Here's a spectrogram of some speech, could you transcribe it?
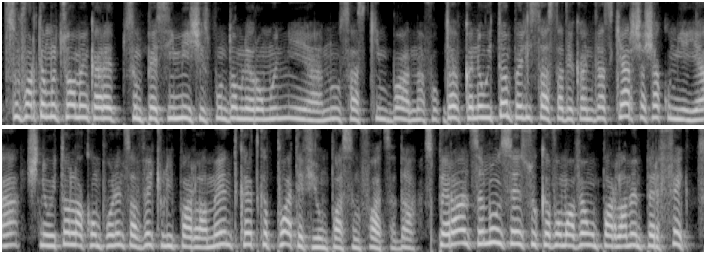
sunt foarte mulți oameni care sunt pesimiști și spun, domnule, România nu s-a schimbat, n-a făcut. Dacă ne uităm pe lista asta de candidați, chiar și așa cum e ea, și ne uităm la componența vechiului Parlament, cred că poate fi un pas în față, da. Speranță nu în sensul că vom avea un Parlament perfect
